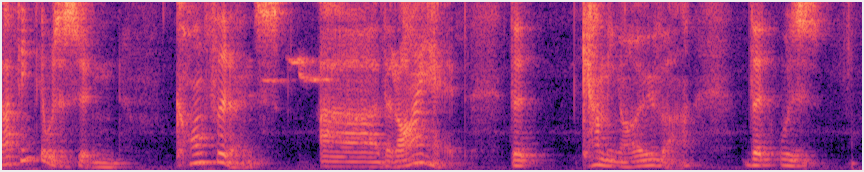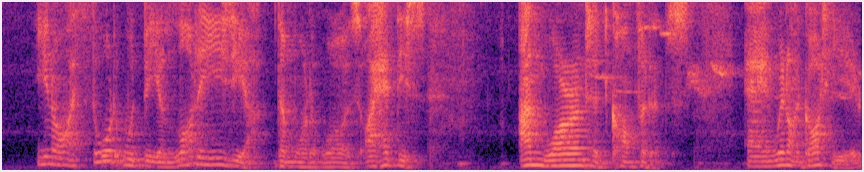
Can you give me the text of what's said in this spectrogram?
I think there was a certain confidence uh, that I had that coming over that was, you know, I thought it would be a lot easier than what it was. I had this unwarranted confidence. And when I got here,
